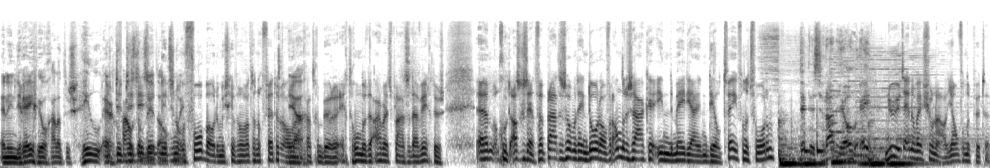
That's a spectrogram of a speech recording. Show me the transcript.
En in die regio gaat het dus heel erg fout dit, op dit, dit dit is nog een voorbode misschien van wat er nog verder al Ja. gaat gebeuren. Echt honderden arbeidsplaatsen daar weg dus. Ehm, goed, als gezegd, we praten zometeen door over andere zaken in de media in deel 2 van het forum. Dit is Radio 1. Nu het NOS Journaal, Jan van der Putten.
